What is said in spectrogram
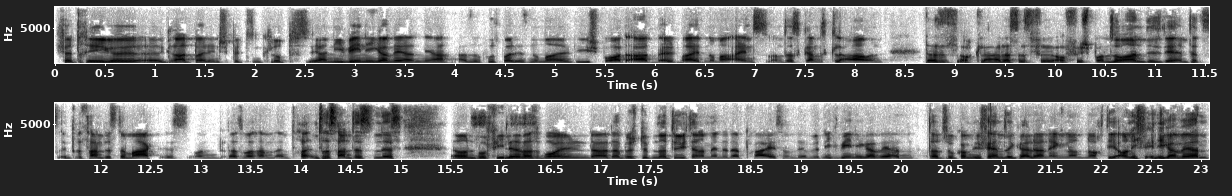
Sponsorenverträge äh, gerade bei den Spitzenclubs ja nie weniger werden. Ja, also Fußball ist nun mal die Sportart weltweit Nummer eins und das ganz klar und das ist auch klar, dass das für, auch für Sponsoren der interessanteste Markt ist und das, was am interessantesten ist und wo viele was wollen, da, da bestimmt natürlich dann am Ende der Preis und der wird nicht weniger werden. Dazu kommen die Fernsehgelder in England noch, die auch nicht weniger werden.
